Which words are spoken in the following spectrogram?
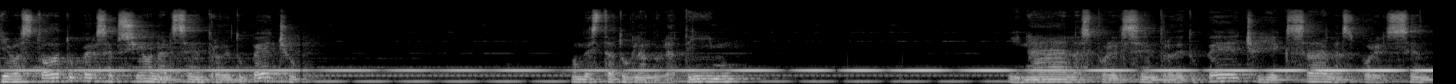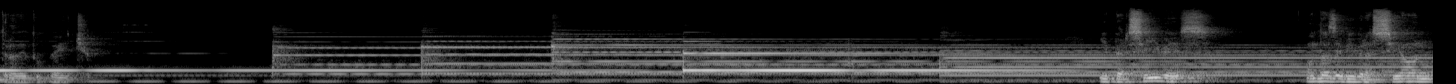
llevas toda tu percepción al centro de tu pecho, donde está tu glándula timo. Inhalas por el centro de tu pecho y exhalas por el centro de tu pecho. Y percibes ondas de vibración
